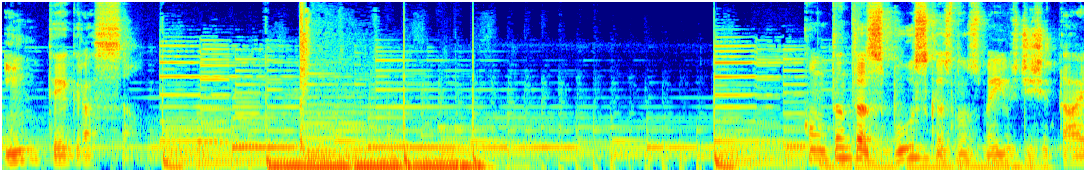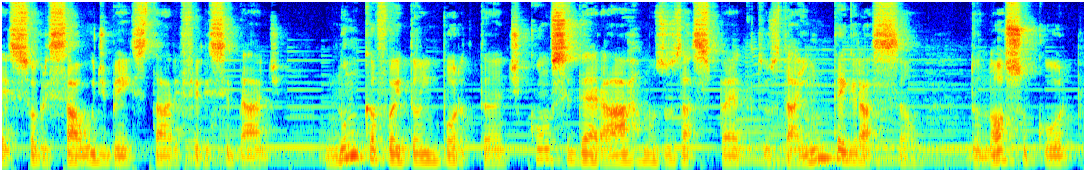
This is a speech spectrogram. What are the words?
integração. Com tantas buscas nos meios digitais sobre saúde, bem-estar e felicidade, nunca foi tão importante considerarmos os aspectos da integração do nosso corpo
